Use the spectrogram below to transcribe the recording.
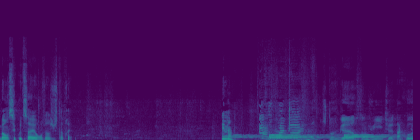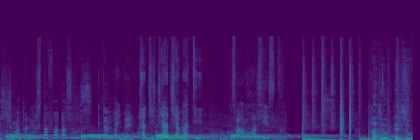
Bah, on s'écoute ça et on revient juste après. Burger, sandwich, tacos. Je m'appelle Mustapha Azouz. Ethan Baibel. Khadija Diabaté. Ça enregistre Radio Elzo,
